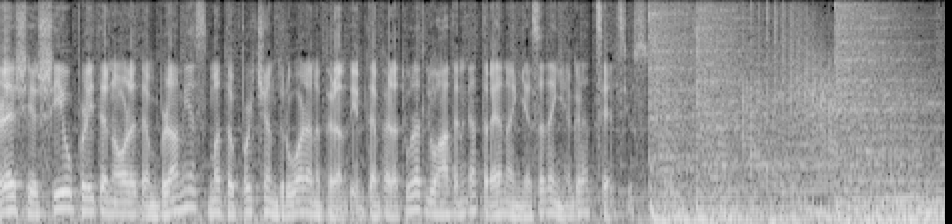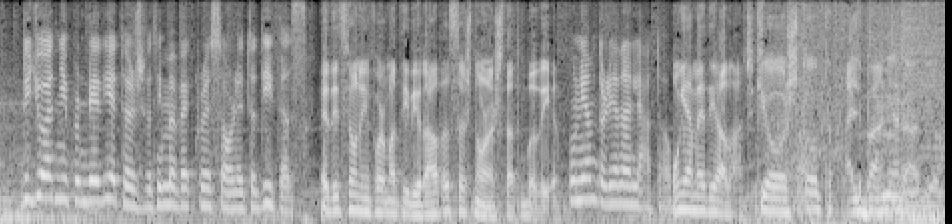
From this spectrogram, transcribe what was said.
Reshje shiu priten në orët e mbrëmjes më të përqendruara në perëndim. Temperaturat luhaten nga tre në njëzet e një gradë Celsius. Dëgjuat një përmbledhje të zhvillimeve kryesore të ditës. Edicioni informativ i radhës është në orën 17. Unë jam Doriana Lato. Unë jam Edi Hallaçi. Kjo është Top Albania Radio.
